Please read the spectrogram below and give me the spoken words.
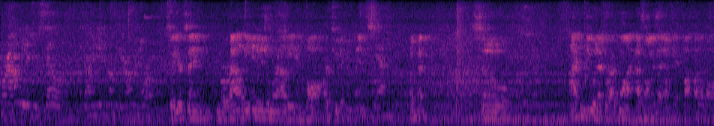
morality is yourself. So, I mean, you come up with your own moral. So you're saying morality, individual morality, and law are two different things. Yeah. Okay. So I can do whatever I want as long as I don't get caught by the law.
